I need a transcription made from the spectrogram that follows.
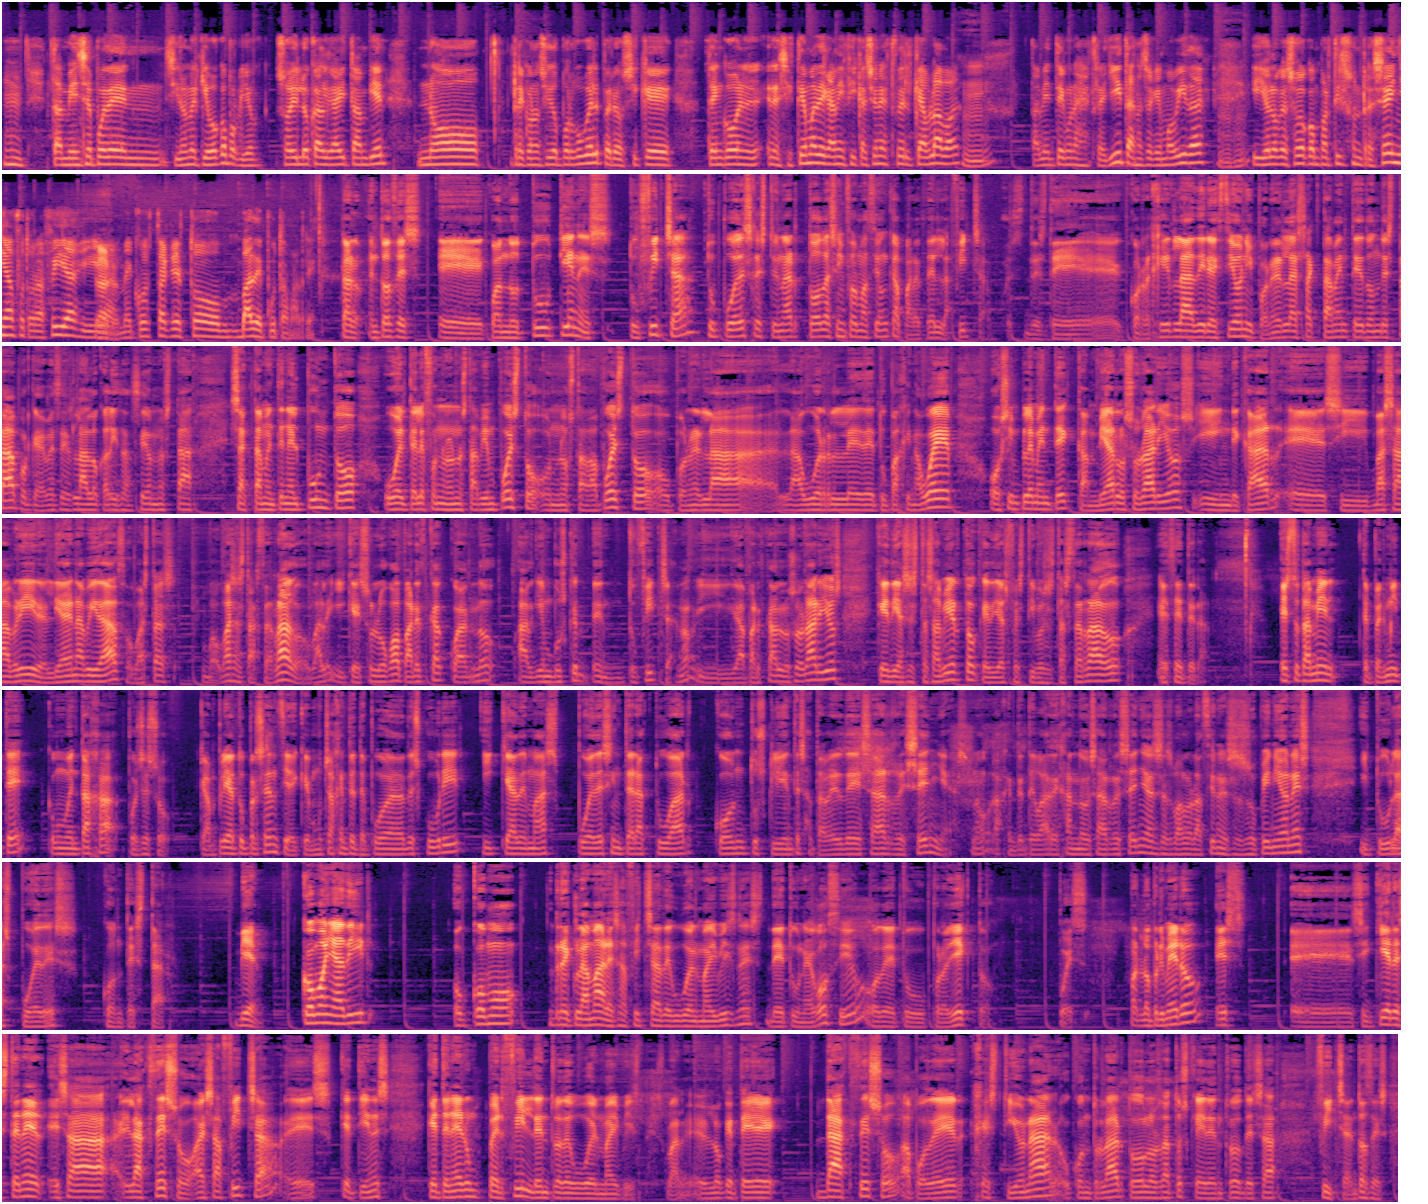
Mm, también se pueden, si no me equivoco, porque yo soy local guide también, no reconocido por Google, pero sí que tengo en el, sistema de gamificación este del que hablaba, mm. también tengo unas estrellitas, no sé qué movidas, y yo lo que suelo compartir son reseñas, fotografías, y me consta que esto va de puta madre. Claro, entonces, eh, cuando tú tienes tu ficha, tú puedes gestionar toda esa información que aparece en la ficha. Pues desde corregir la dirección y ponerla exactamente donde está, porque a veces la localización no está exactamente en el punto, o el teléfono no está bien puesto, o no estaba puesto, o poner la, URL de tu página web, o simplemente cambiar los horarios e indicar eh, si vas a abrir el día de Navidad o vas a vas a estar cerrado, ¿vale? Y que eso luego aparezca cuando alguien busque en tu ficha, ¿no? Y aparezcan los horarios, qué días estás abierto, qué días festivos estás cerrado, etcétera. Esto también te permite, como ventaja, pues eso, que amplía tu presencia y que mucha gente te pueda descubrir y que además puedes interactuar con tus clientes a través de esas reseñas, ¿no? La gente te va dejando esas reseñas, esas valoraciones, esas opiniones y tú las puedes contestar. Bien, ¿cómo añadir o cómo reclamar esa ficha de Google My Business de tu negocio o de tu proyecto? Pues, lo primero es eh, si quieres tener el acceso a esa ficha, es que tienes que tener un perfil dentro de Google My Business, ¿vale? Es lo que te da acceso a poder gestionar o controlar todos los datos que hay dentro de esa ficha. Entonces,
